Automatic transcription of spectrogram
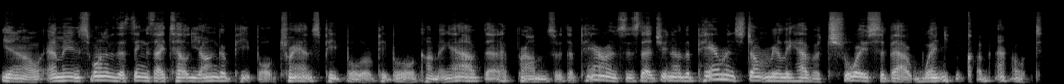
You know, I mean, it's one of the things I tell younger people, trans people or people who are coming out that have problems with the parents, is that, you know, the parents don't really have a choice about when you come out.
